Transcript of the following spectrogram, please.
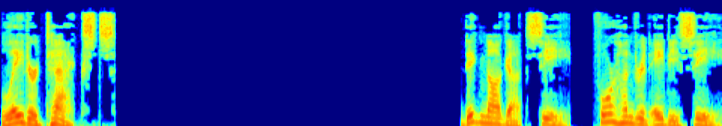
Later texts Dignaga c. 480 c.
